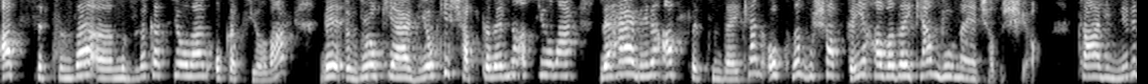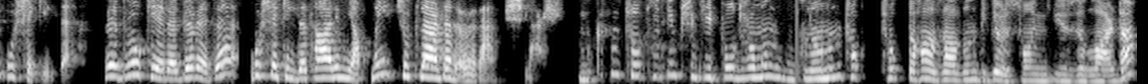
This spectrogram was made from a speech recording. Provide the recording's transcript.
At sırtında e, mızrak atıyorlar, ok atıyorlar. Ve Brocquier diyor ki şapkalarını atıyorlar ve her biri at sırtındayken okla bu şapkayı havadayken vurmaya çalışıyor. Talimleri bu şekilde. Ve Brockier'e göre de bu şekilde talim yapmayı Türklerden öğrenmişler. Bu kısım çok ilginç çünkü hipodromun kullanımının çok çok daha azaldığını biliyoruz son yüzyıllarda.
